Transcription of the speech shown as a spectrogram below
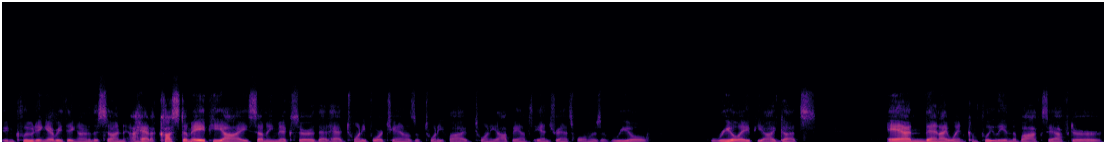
including everything under the sun. I had a custom API summing mixer that had 24 channels of 25, 20 op amps and transformers of real, real API guts. And then I went completely in the box after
